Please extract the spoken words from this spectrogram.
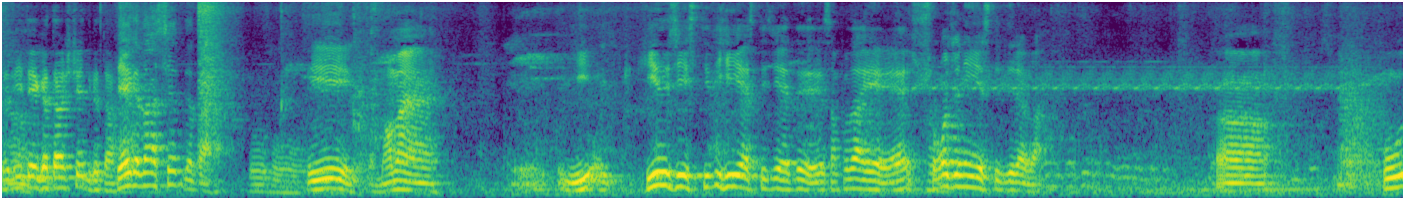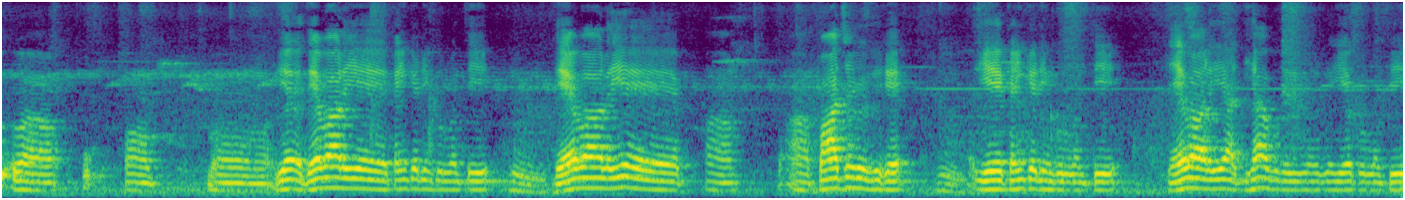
तर्हि ते गताश्चेत् गताः। ते गताश्चेत् गताः। मम कीदृशी स्थितिः अस्ति चेत् सम्प्रदाये शोचनीयस्थितिरेव देवालये कैङ्कर्यं कुर्वन्ति देवालये पाचकगृहे ये कैङ्कर्यं कुर्वन्ति देवालये अध्यापकं ये कुर्वन्ति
